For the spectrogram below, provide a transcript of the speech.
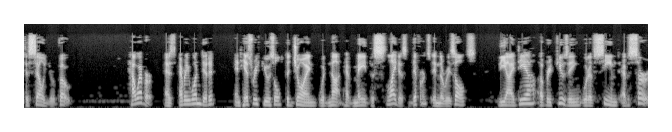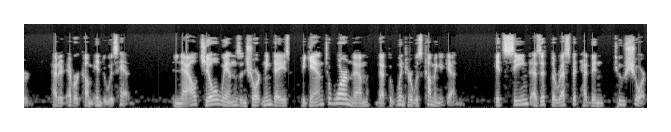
to sell your vote. However, as everyone did it, and his refusal to join would not have made the slightest difference in the results, the idea of refusing would have seemed absurd, had it ever come into his head. Now chill winds and shortening days began to warn them that the winter was coming again. It seemed as if the respite had been too short.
